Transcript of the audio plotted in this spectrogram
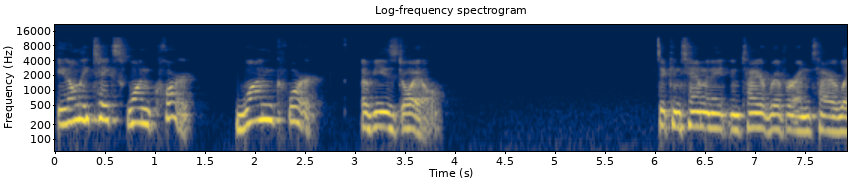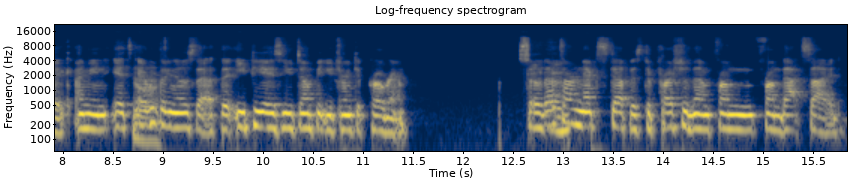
It only takes one quart, one quart of used oil to contaminate an entire river and entire lake. I mean, it's Sure. everybody knows that the EPA's "you dump it, you drink it" program. So that's And- our next step is to pressure them from from that side.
